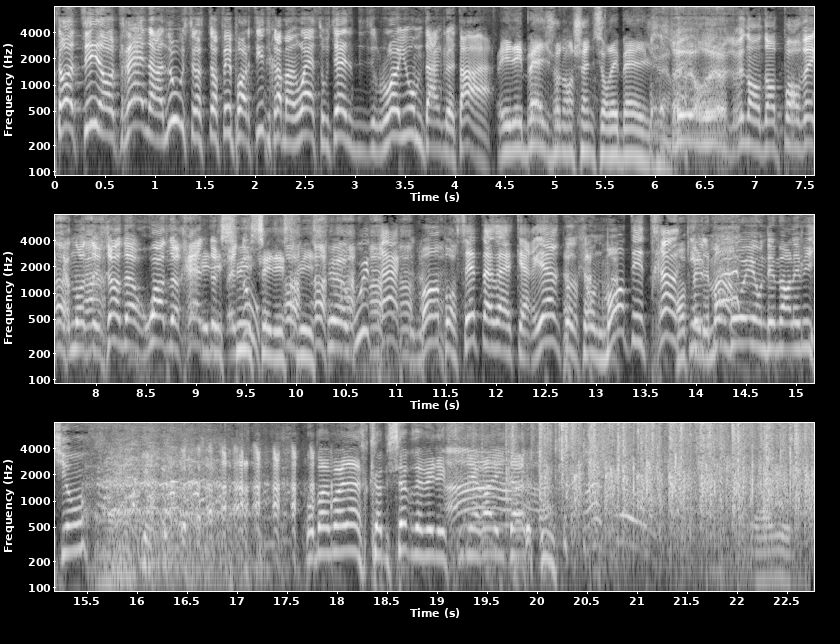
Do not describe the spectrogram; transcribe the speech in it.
Tutti on traîne à nous, ça ça fait partie du Commonwealth, ou du Royaume d'Angleterre. et les Belges, on enchaîne sur les Belges. Non, non, pas avec. On a déjà un roi de reine Et de les. Suisses et les Suisses. Euh, oui, tranquillement, pour cette euh, carrière, qu'on monte On fait le tranquillement. Congo et on démarre l'émission Bon ben voilà, comme ça, vous avez les funérailles d'un coup. Bravo.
